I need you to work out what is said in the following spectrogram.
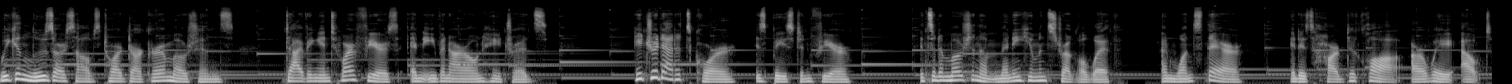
We can lose ourselves to our darker emotions, diving into our fears and even our own hatreds. Hatred at its core is based in fear. It's an emotion that many humans struggle with, and once there, it is hard to claw our way out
